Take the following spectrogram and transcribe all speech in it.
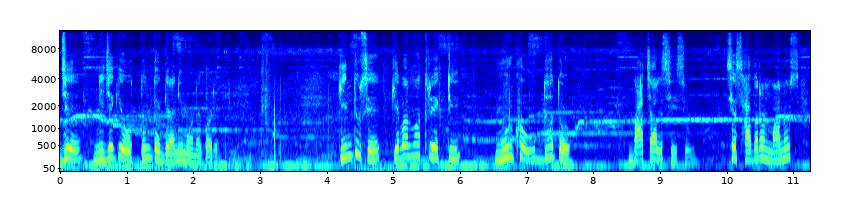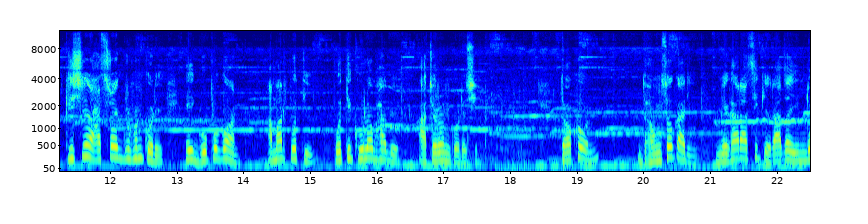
যে নিজেকে অত্যন্ত জ্ঞানী মনে করে। কিন্তু সে কেবলমাত্র একটি মূর্খ উদ্ধত বাচাল শিশু। সে সাধারণ মানুষ কৃষ্ণের আশ্রয় গ্রহণ করে এই গোপগণ আমার প্রতি প্রতিকূলভাবে আচরণ করেছে। তখন ধ্বংসকারী মেঘারাশিকে রাজা ইন্দ্র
